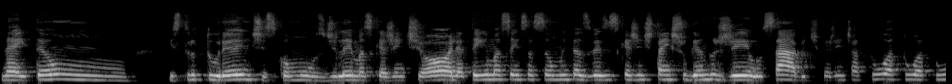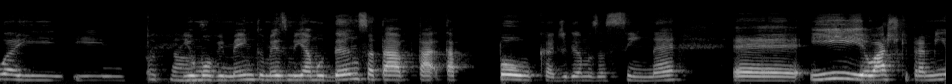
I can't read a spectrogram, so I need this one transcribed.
né, e tão estruturantes como os dilemas que a gente olha, tem uma sensação muitas vezes que a gente está enxugando gelo, sabe? De que a gente atua, atua, atua e, e, e o movimento mesmo, e a mudança tá, tá, tá pouca, digamos assim, né? É, e eu acho que para mim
